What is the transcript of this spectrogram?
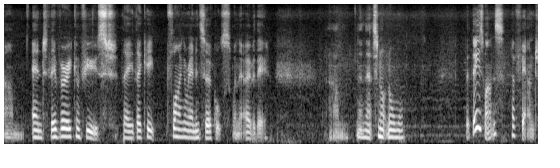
Um, and they're very confused. They, they keep flying around in circles when they're over there. Um, and that's not normal. But these ones have found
